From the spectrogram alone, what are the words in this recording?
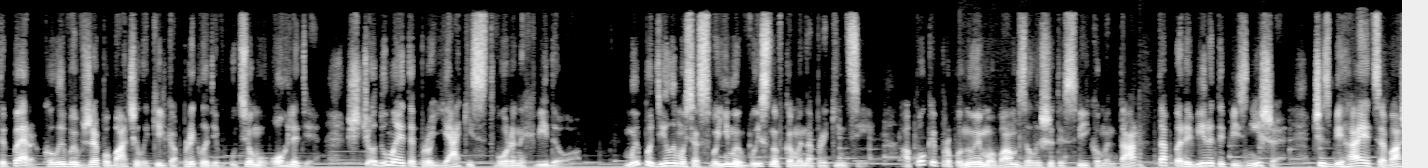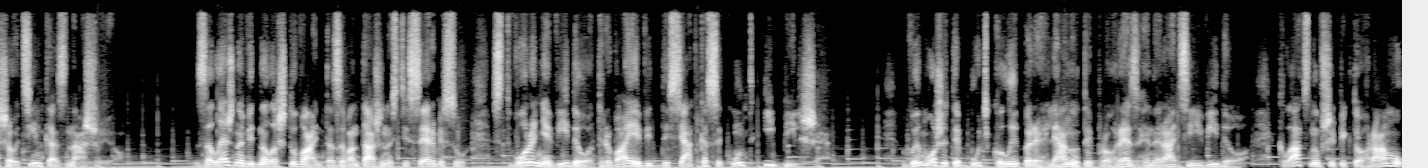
Тепер, коли ви вже побачили кілька прикладів у цьому огляді, що думаєте про якість створених відео? Ми поділимося своїми висновками наприкінці, а поки пропонуємо вам залишити свій коментар та перевірити пізніше, чи збігається ваша оцінка з нашою. Залежно від налаштувань та завантаженості сервісу, створення відео триває від десятка секунд і більше. Ви можете будь-коли переглянути прогрес генерації відео, клацнувши піктограму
